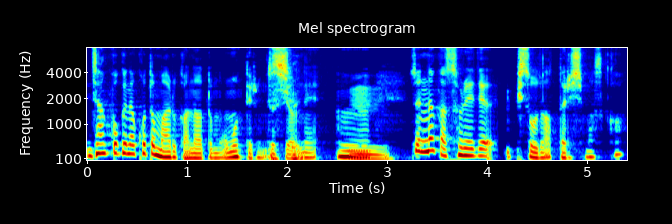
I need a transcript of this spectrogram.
残酷なこともあるかなとも思ってるんですよね。う。うんん。それなんかそれでエピソードあったりしますか？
